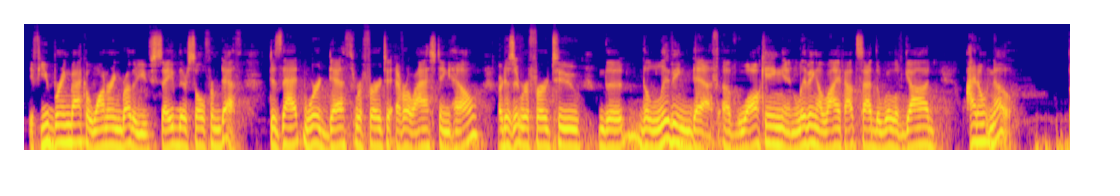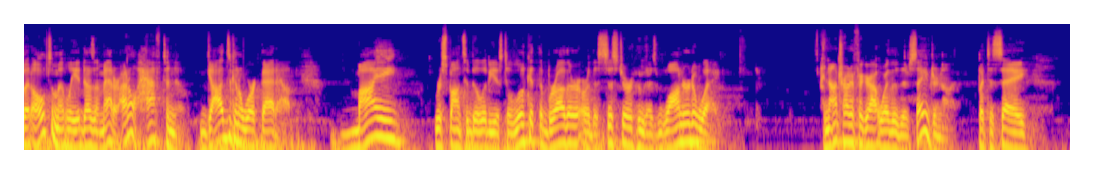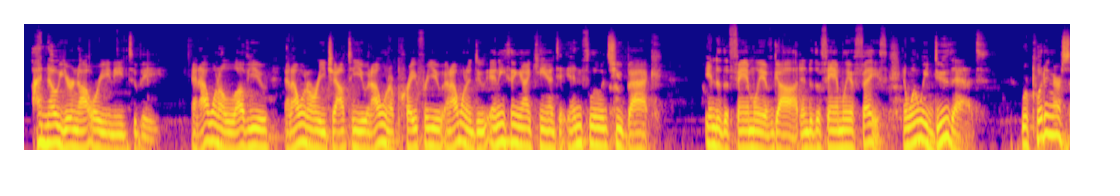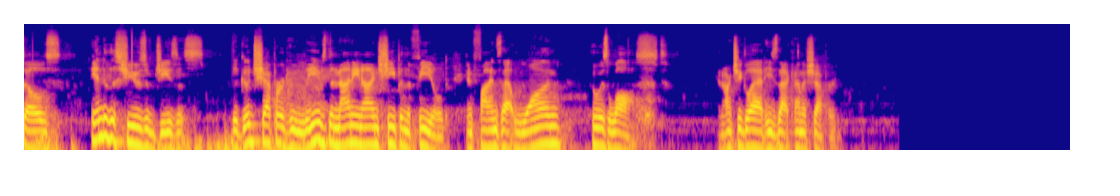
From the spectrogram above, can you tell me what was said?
If you bring back a wandering brother, you've saved their soul from death. Does that word death refer to everlasting hell? Or does it refer to the, the living death of walking and living a life outside the will of God? I don't know. But ultimately, it doesn't matter. I don't have to know. God's going to work that out. My responsibility is to look at the brother or the sister who has wandered away and not try to figure out whether they're saved or not, but to say, I know you're not where you need to be. And I want to love you and I want to reach out to you and I want to pray for you and I want to do anything I can to influence you back into the family of God, into the family of faith. And when we do that, we're putting ourselves into the shoes of Jesus, the good shepherd who leaves the 99 sheep in the field and finds that one who is lost. And aren't you glad he's that kind of shepherd?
